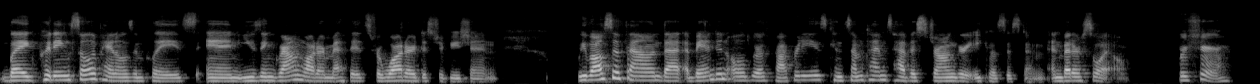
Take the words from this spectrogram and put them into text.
like putting solar panels in place and using groundwater methods for water distribution. We've also found that abandoned old growth properties can sometimes have a stronger ecosystem and better soil. For sure.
